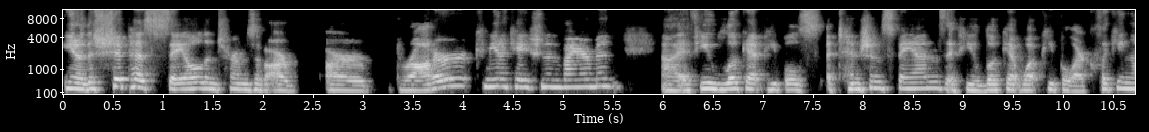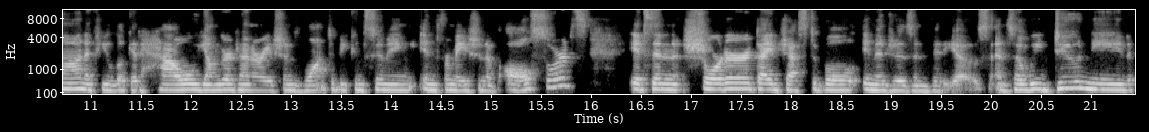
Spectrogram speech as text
You know the ship has sailed in terms of our our broader communication environment. Uh, if you look at people's attention spans, if you look at what people are clicking on, if you look at how younger generations want to be consuming information of all sorts, it's in shorter, digestible images and videos. And so we do need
